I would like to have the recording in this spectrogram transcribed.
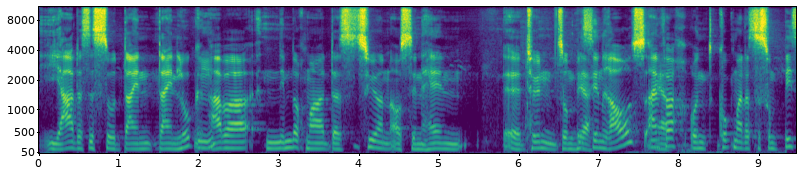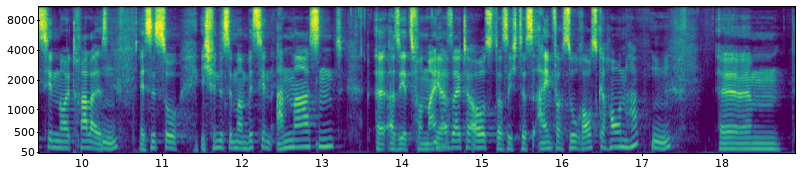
ja, das ist so dein, dein Look, mhm. aber nimm doch mal das Cyan aus den hellen äh, Tönen so ein bisschen ja. raus einfach ja. und guck mal, dass das so ein bisschen neutraler ist. Mhm. Es ist so, ich finde es immer ein bisschen anmaßend, äh, also jetzt von meiner. Seite aus, dass ich das einfach so rausgehauen habe. Mhm. Ähm, äh,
